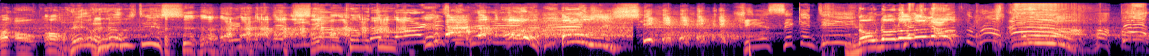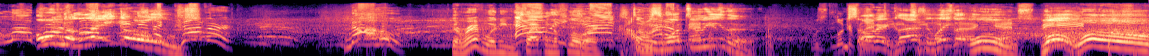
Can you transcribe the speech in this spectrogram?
Uh-oh. Oh, What the hell. hell is this? Here comes Bendito, Satan coming the through. largest competitor. Oh, holy shit. She is sick indeed. No, no, no, Just no, got no. off the rope. Oh, that low On the body into Legos. the cover. No. The ref wasn't even slapping the floor. I wouldn't want to either. Was You looking saw for that glass and Once Lego? Ooh. Whoa. Whoa,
